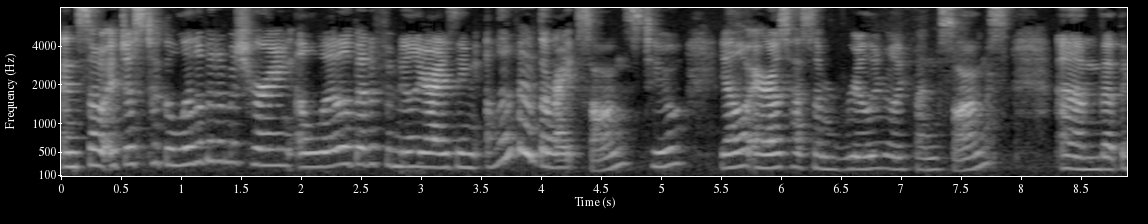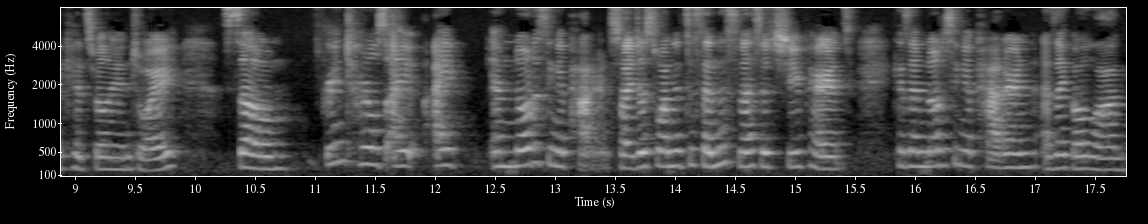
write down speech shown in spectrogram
And so it just took a little bit of maturing, a little bit of familiarizing, a little bit of the right songs too. Yellow Arrows has some really, really fun songs um, that the kids really enjoy. So green turtles, I, I am noticing a pattern. So I just wanted to send this message to your parents because I'm noticing a pattern as I go along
